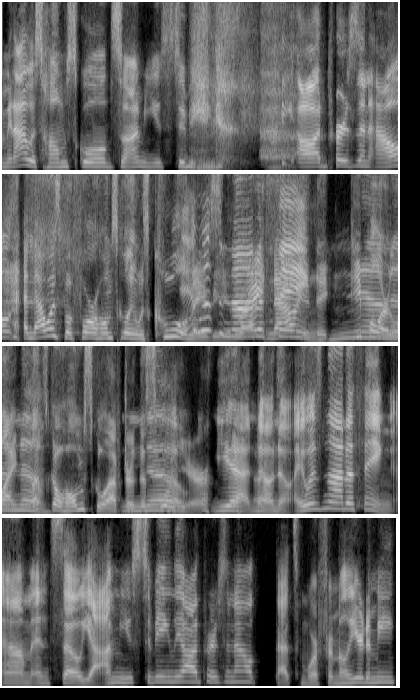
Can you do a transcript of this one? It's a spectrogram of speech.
I mean, I was homeschooled, so I'm used to being the odd person out. And that was before homeschooling was cool, it maybe. Was right now, people are no, like, no. "Let's go homeschool after this whole year." Yeah, no, no, it was not a thing. Um, and so yeah, I'm used to being the odd person out. That's more familiar to me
